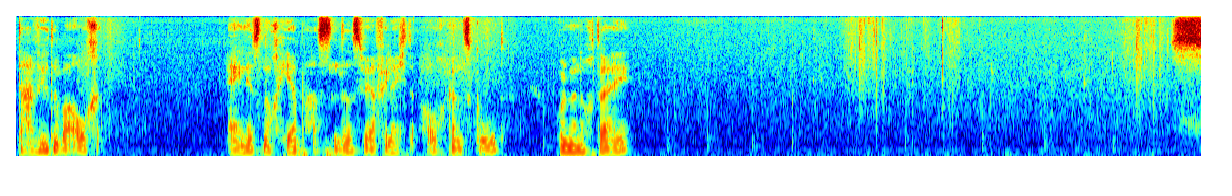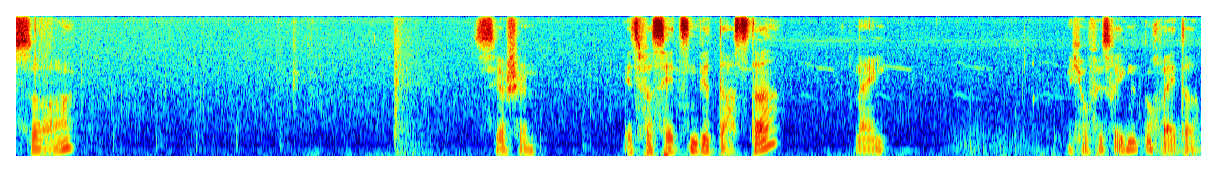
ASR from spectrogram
Da wird aber auch eines noch herpassen. Das wäre vielleicht auch ganz gut. Holen wir noch drei. So. Sehr schön. Jetzt versetzen wir das da. Nein. Ich hoffe, es regnet noch weiter.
